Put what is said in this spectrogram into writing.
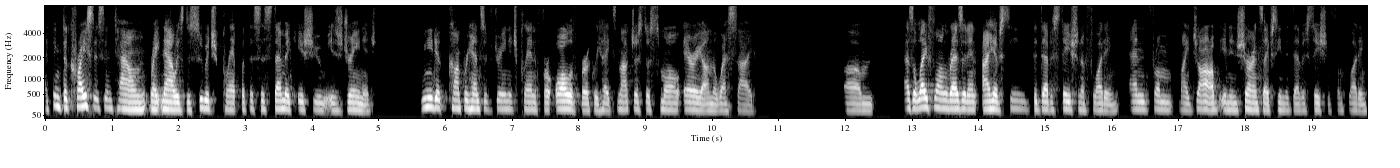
I think the crisis in town right now is the sewage plant, but the systemic issue is drainage. We need a comprehensive drainage plan for all of Berkeley Heights, not just a small area on the west side. Um, as a lifelong resident, I have seen the devastation of flooding, and from my job in insurance, I've seen the devastation from flooding.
